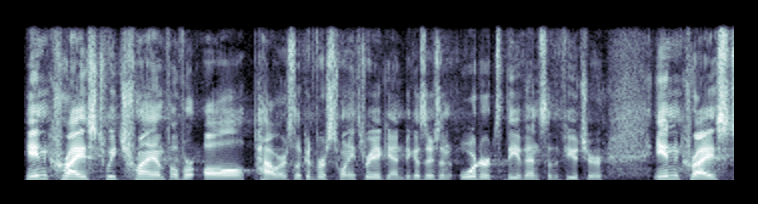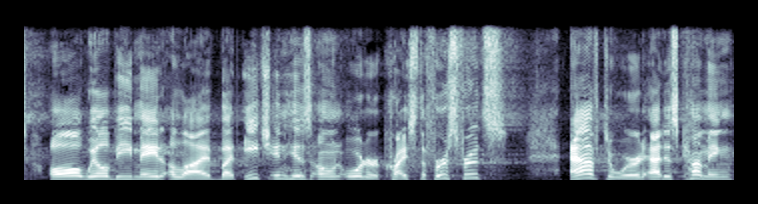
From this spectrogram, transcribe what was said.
In Christ, we triumph over all powers. Look at verse 23 again, because there's an order to the events of the future. In Christ, all will be made alive, but each in his own order. Christ the firstfruits, afterward, at his coming,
